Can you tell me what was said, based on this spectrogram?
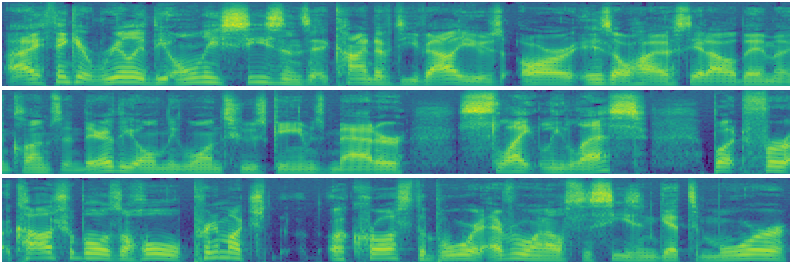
I think it really the only seasons it kind of devalues are is Ohio State, Alabama, and Clemson. They're the only ones whose games matter slightly less. But for college football as a whole, pretty much across the board, everyone else's season gets more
